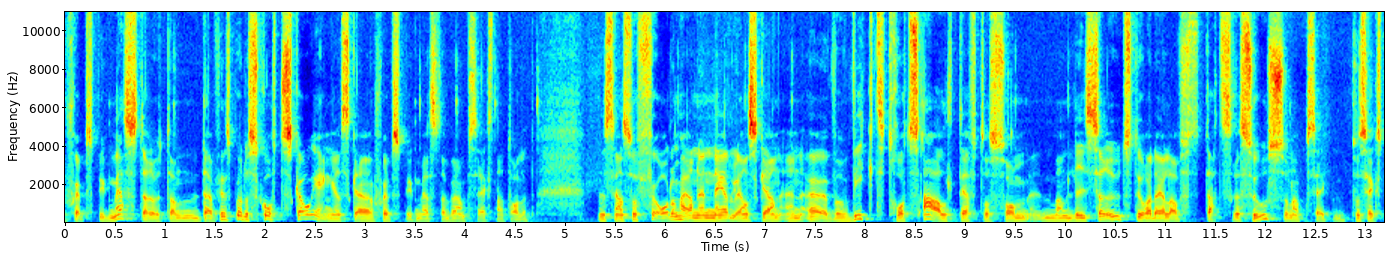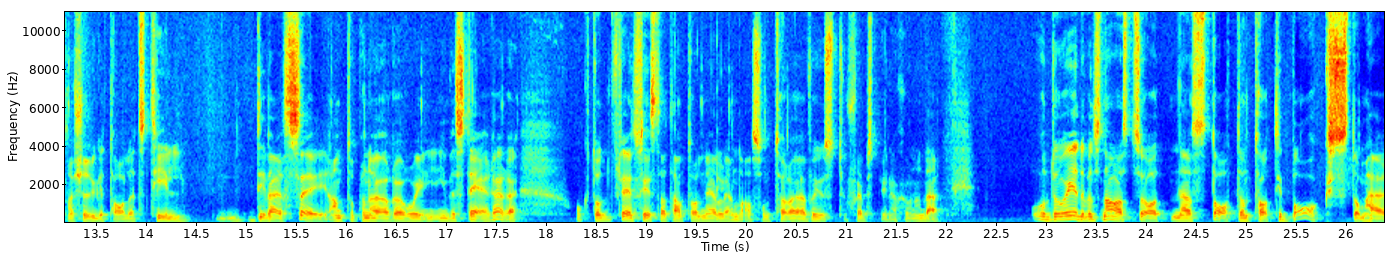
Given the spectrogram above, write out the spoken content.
skeppsbyggmästare utan där finns både skotska och engelska skeppsbyggmästare i början på 1600-talet. Men sen så får de här nederländskan en övervikt trots allt eftersom man lisar ut stora delar av statsresurserna på 1620-talet till diverse entreprenörer och investerare. Och då finns det ett antal nederländare som tar över just skeppsbyggnationen där. Och då är det väl snarast så att när staten tar tillbaks de här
